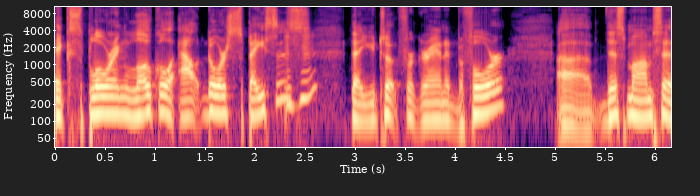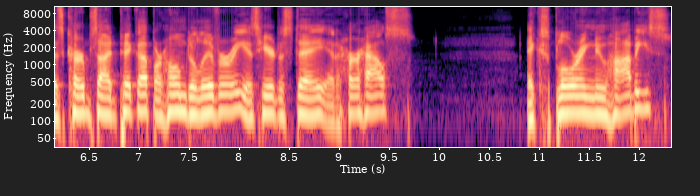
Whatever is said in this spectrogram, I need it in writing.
exploring local outdoor spaces that you took for granted before. Uh, this mom says curbside pickup or home delivery is here to stay at her house. Exploring new hobbies.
